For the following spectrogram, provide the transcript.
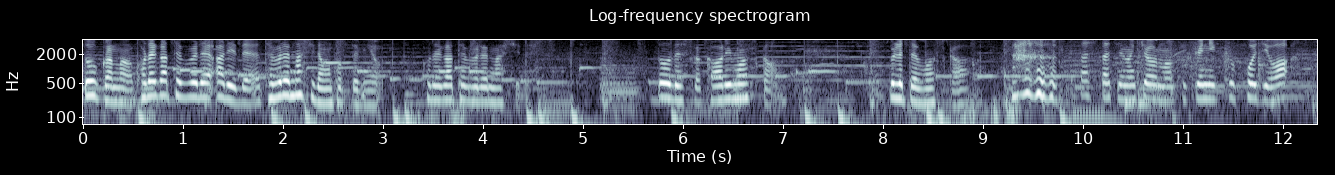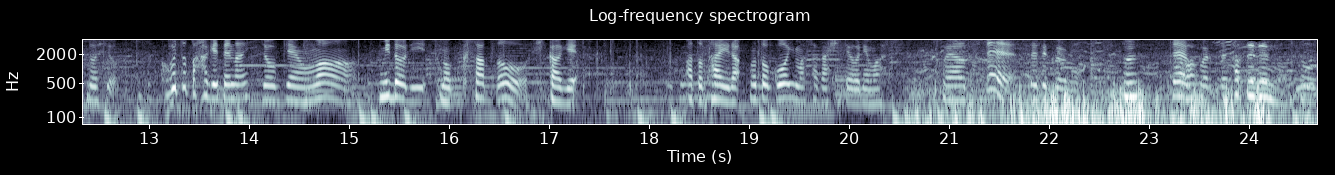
どうかな？これが手ぶれありで手ぶれなしでも撮ってみよう。これが手ぶれなしです。どうですか？変わりますか？ぶれてますか？私たちの今日のピクニックポジはどうしよう。ここちょっとハゲてない？条件は緑の草と日陰。あと平らのとこを今探しております。こうやって出てくるのでこうやって。立てれんの？そう。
